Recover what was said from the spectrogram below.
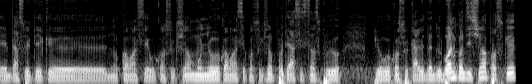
et je souhaité que nous commencions la reconstruction, nous commencer la construction, pour ter assistance pour eux, pour reconstruire dans de bonnes conditions, parce que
